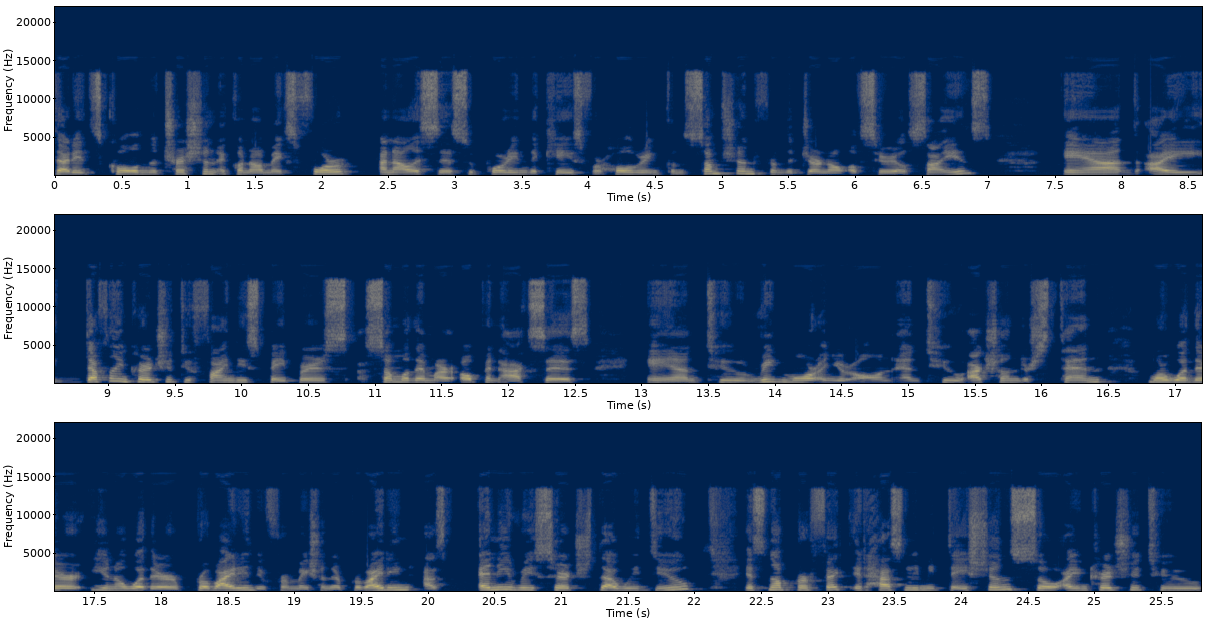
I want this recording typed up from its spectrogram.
that it's called Nutrition Economics for Analysis Supporting the Case for Whole Grain Consumption from the Journal of Cereal Science. And I definitely encourage you to find these papers. Some of them are open access and to read more on your own and to actually understand more whether you know whether providing the information they're providing as any research that we do it's not perfect it has limitations so i encourage you to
